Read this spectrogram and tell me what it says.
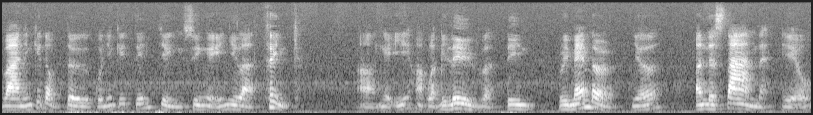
Và những cái động từ của những cái tiến trình suy nghĩ như là think uh, nghĩ hoặc là believe tin remember nhớ understand hiểu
